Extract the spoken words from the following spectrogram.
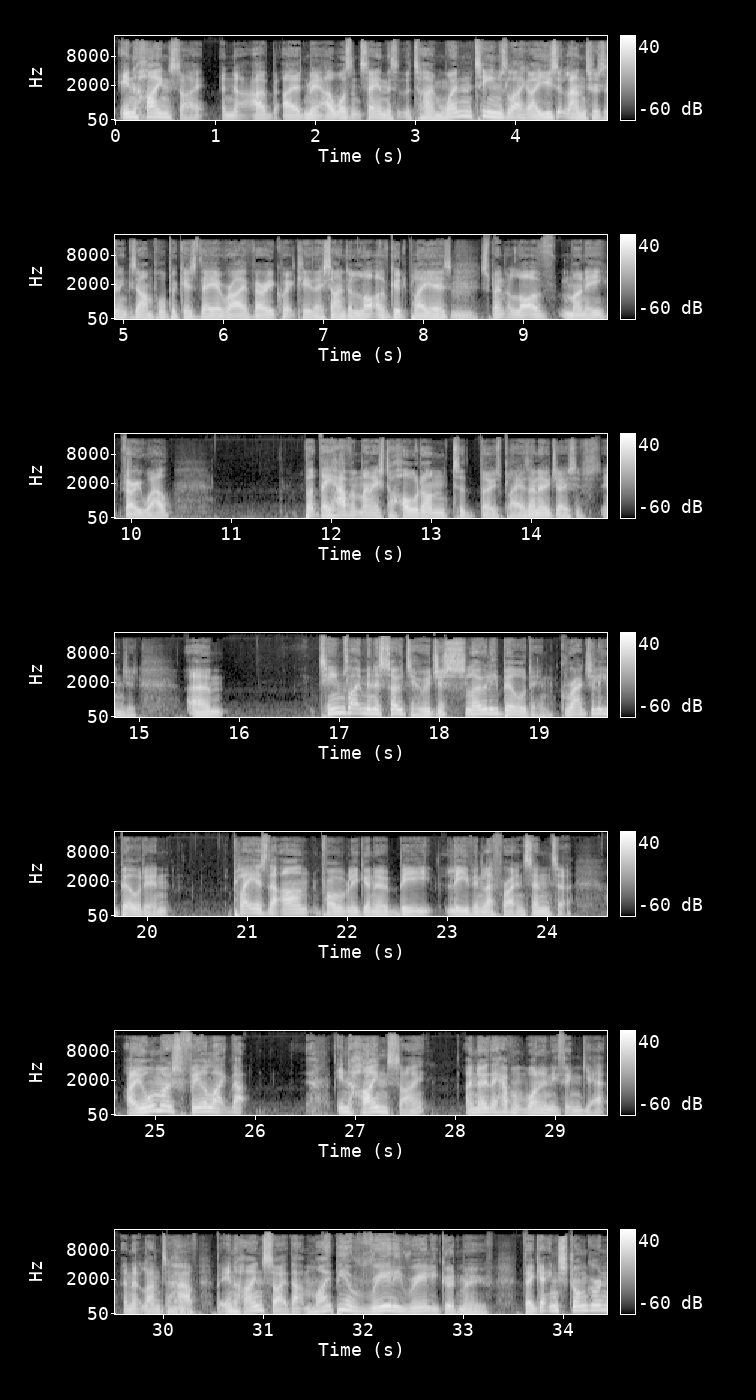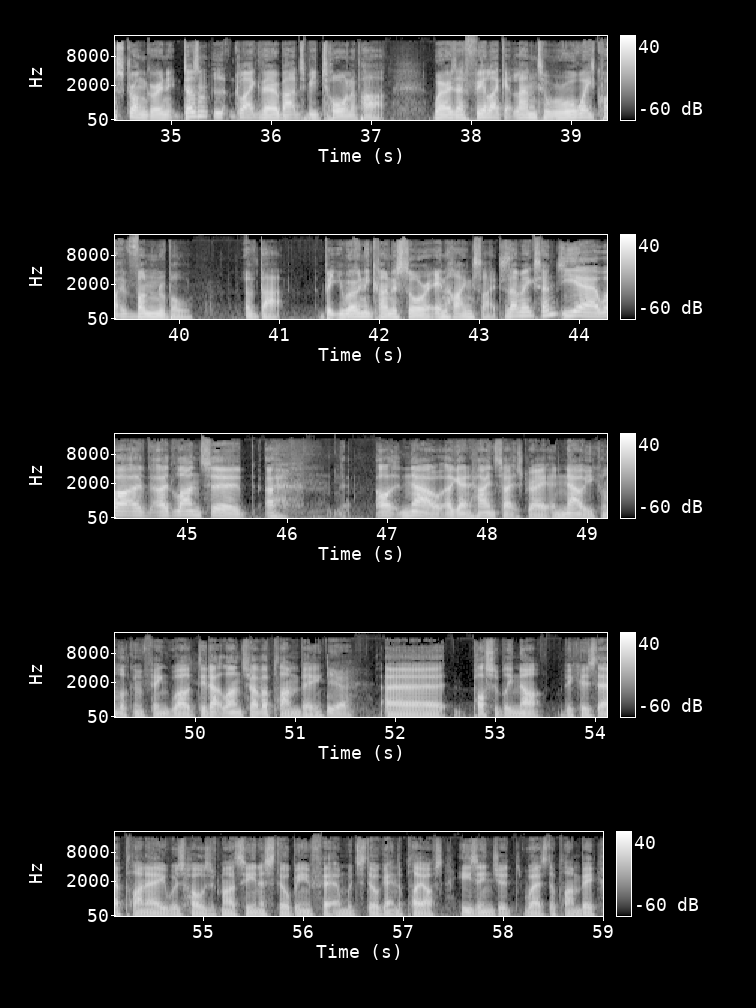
In hindsight, and I, I admit I wasn't saying this at the time, when teams like I use Atlanta as an example because they arrived very quickly, they signed a lot of good players, spent a lot of money very well, but they haven't managed to hold on to those players. I know Josef's injured. Um, teams like Minnesota, who are just slowly building, gradually building, players that aren't probably going to be leaving left, right, and centre. I almost feel like that in hindsight, I know they haven't won anything yet, and Atlanta have, but in hindsight, that might be a really, really good move. They're getting stronger and stronger, and it doesn't look like they're about to be torn apart. Whereas I feel like Atlanta were always quite vulnerable of that, but you only kind of saw it in hindsight. Does that make sense? Yeah, well, Atlanta. Uh, now, again, hindsight's great. And now you can look and think, well, did Atlanta have a plan B? Yeah. Uh, possibly not, because their plan A was Josef Martinez still being fit and would still get in the playoffs. He's injured. Where's the plan B?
